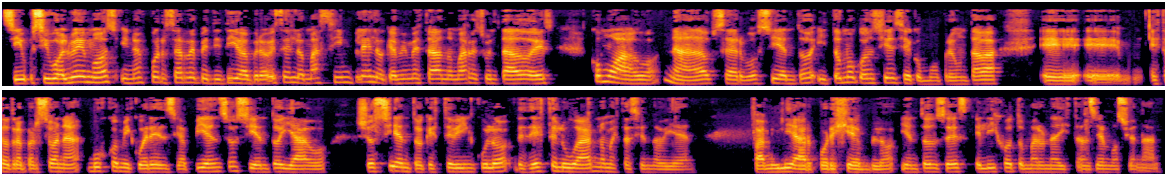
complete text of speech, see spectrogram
si, volvemos, y no es por ser repetitiva, pero a veces lo más simple es lo que a mí me está dando más resultado es, ¿cómo hago? Nada, observo, siento y tomo conciencia, como preguntaba eh, eh, esta otra persona, busco mi coherencia, pienso, siento y hago. Yo siento que este vínculo desde este lugar no me está haciendo bien, familiar, por ejemplo, y entonces elijo tomar una distancia emocional.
